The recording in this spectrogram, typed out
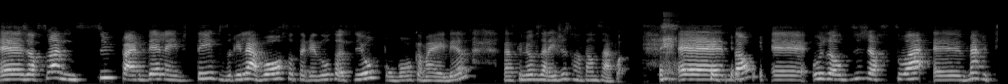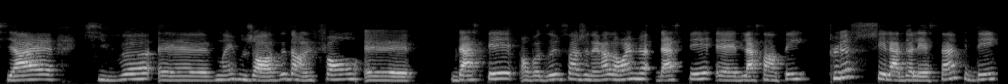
Euh, je reçois une super belle invitée. Vous irez la voir sur ses réseaux sociaux pour voir comment elle est belle, parce que là, vous allez juste entendre sa voix. Euh, donc, euh, aujourd'hui, je reçois euh, Marie-Pierre qui va euh, venir nous jaser, dans le fond, euh, d'aspects, on va dire ça en général, même, d'aspects euh, de la santé plus chez l'adolescent, puis des,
